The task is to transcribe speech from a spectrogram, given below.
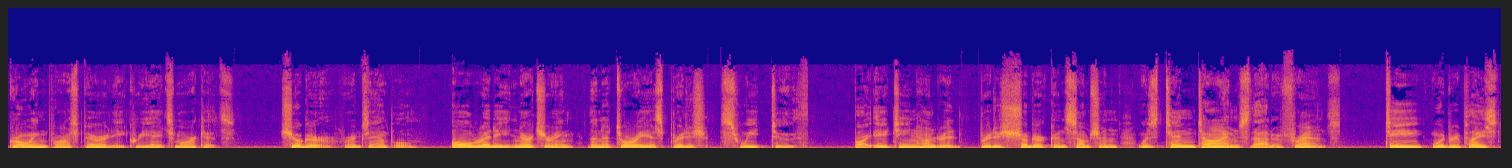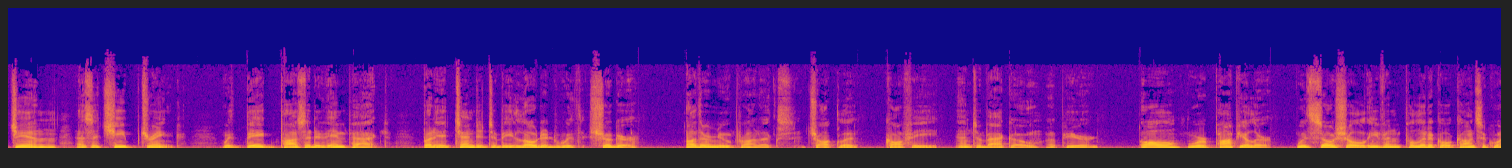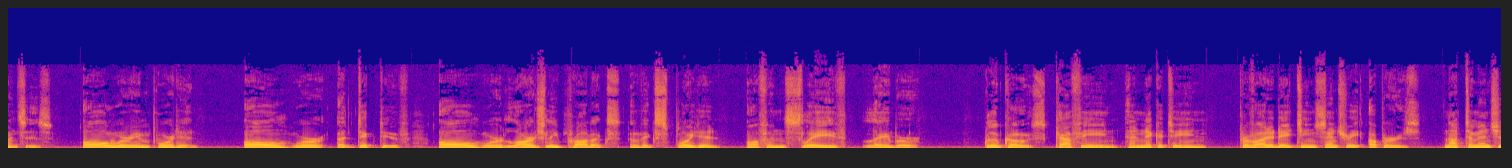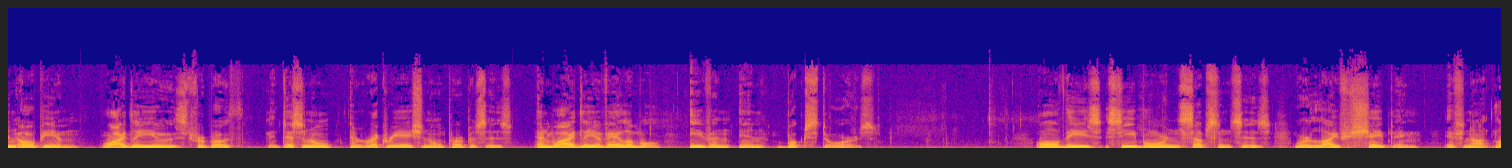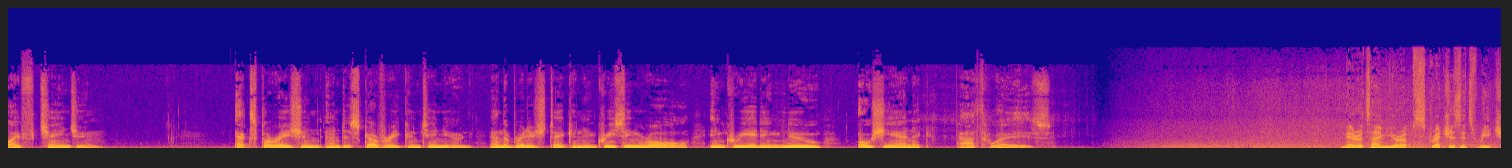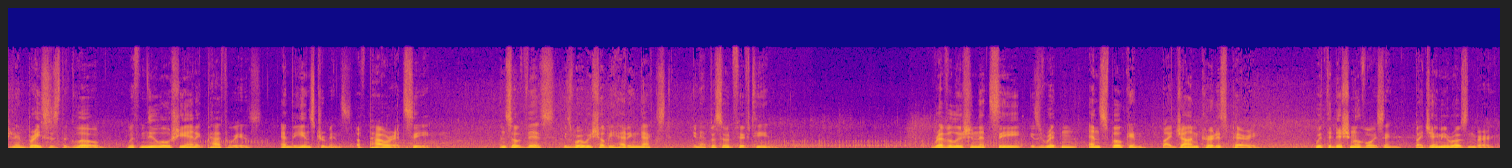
Growing prosperity creates markets. Sugar, for example, already nurturing the notorious British sweet tooth. By 1800, British sugar consumption was 10 times that of France. Tea would replace gin as a cheap drink with big positive impact, but it tended to be loaded with sugar. Other new products, chocolate, coffee, and tobacco, appeared. All were popular, with social, even political consequences. All were imported. All were addictive. All were largely products of exploited often slave labor. Glucose, caffeine, and nicotine provided 18th century uppers, not to mention opium, widely used for both medicinal and recreational purposes, and widely available even in bookstores. All these seaborne substances were life shaping, if not life changing exploration and discovery continued, and the British take an increasing role in creating new oceanic pathways. Maritime Europe stretches its reach and embraces the globe with new oceanic pathways and the instruments of power at sea. And so this is where we shall be heading next in episode 15. Revolution at Sea is written and spoken by John Curtis Perry, with additional voicing by Jamie Rosenberg.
